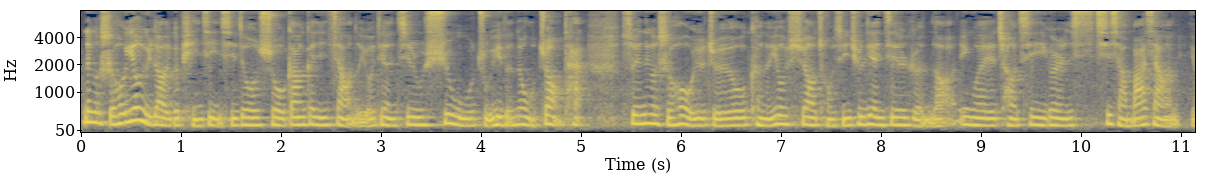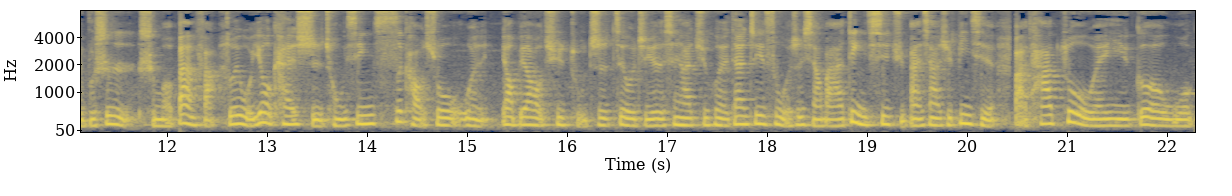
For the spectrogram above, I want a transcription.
那个时候又遇到一个瓶颈期，就是说我刚刚跟你讲的，有点进入虚无主义的那种状态，所以那个时候我就觉得我可能又需要重新去链接人了，因为长期一个人七想八想也不是什么办法，所以我又开始重新思考，说我要不要去组织自由职业的线下聚会，但这一次我是想把它定期举办下去，并且把它作为一个我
